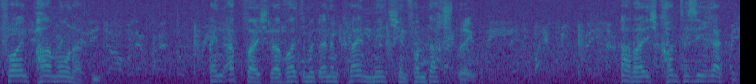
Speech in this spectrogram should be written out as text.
Vor ein paar Monaten. Ein Abweichler wollte mit einem kleinen Mädchen vom Dach springen. Aber ich konnte sie retten.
